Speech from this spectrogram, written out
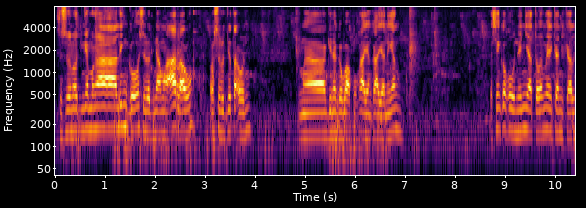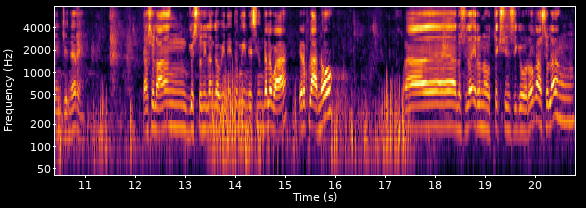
Susunod nga mga linggo sunod nga mga araw o sunod nga taon yung mga ginagawa ko kayang kaya na yan. Kasi kukunin niya to mechanical engineer eh. Kaso lang ang gusto nilang gawin ito minis yung dalawa aeroplano Ah, ano sila aeronautics yun siguro kaso lang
